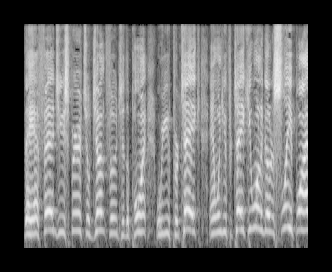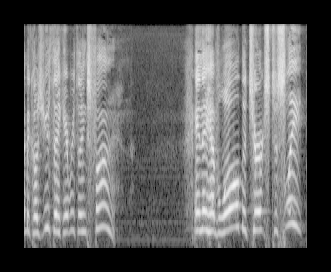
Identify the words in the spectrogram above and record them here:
They have fed you spiritual junk food to the point where you partake, and when you partake, you want to go to sleep. Why? Because you think everything's fine. And they have lulled the church to sleep.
